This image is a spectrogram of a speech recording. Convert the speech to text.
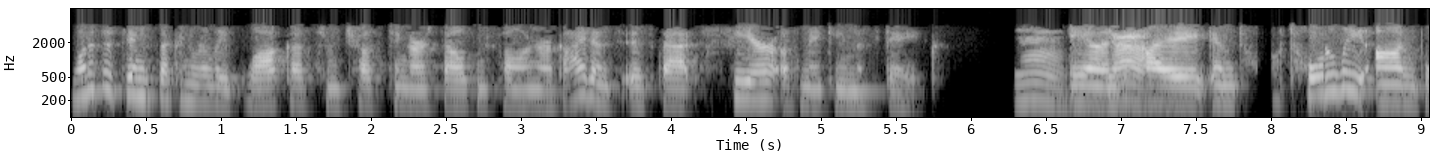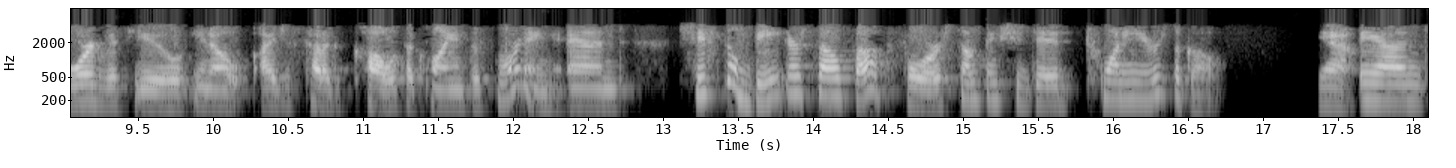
one of the things that can really block us from trusting ourselves and following our guidance is that fear of making mistakes. Mm, and yeah. I am t- totally on board with you. You know, I just had a call with a client this morning and she's still beating herself up for something she did 20 years ago. Yeah. And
